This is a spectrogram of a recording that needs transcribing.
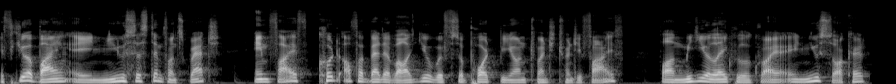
If you are buying a new system from scratch, AM5 could offer better value with support beyond 2025, while Meteor Lake will require a new socket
